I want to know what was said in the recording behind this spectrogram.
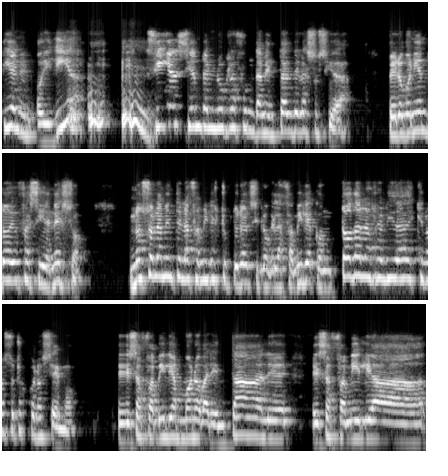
tienen hoy día, siguen siendo el núcleo fundamental de la sociedad, pero poniendo énfasis en eso. No solamente la familia estructural, sino que la familia con todas las realidades que nosotros conocemos. Esas familias monoparentales, esas familias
